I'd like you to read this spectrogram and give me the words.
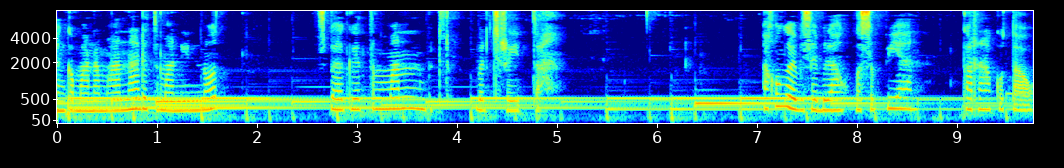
yang ke mana-mana ditemani note sebagai teman ber bercerita. Aku gak bisa bilang aku kesepian, karena aku tahu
